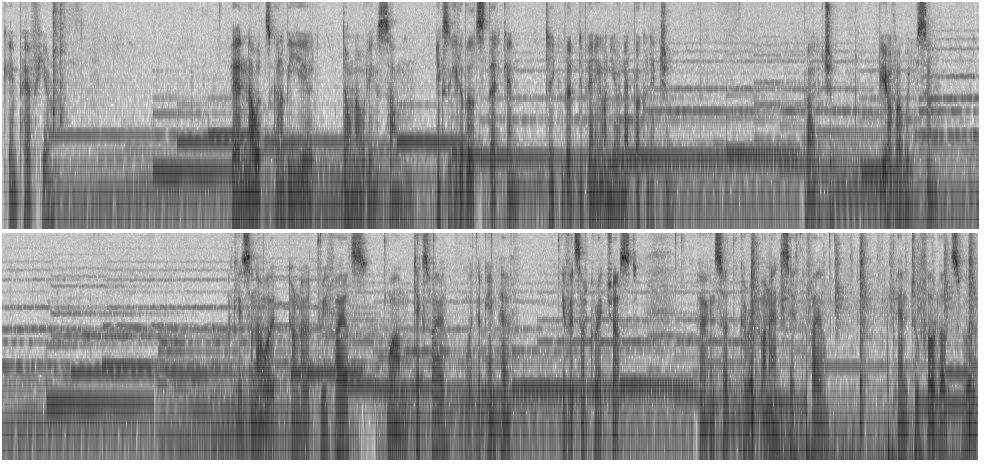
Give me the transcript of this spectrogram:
game path here. And now it's gonna be uh, downloading some executables that can take a bit depending on your network connection. But it should be over really soon. Okay, so now I download three files. One text file with the game path. If it's not correct, just uh, insert the correct one and save the file. And two folders with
